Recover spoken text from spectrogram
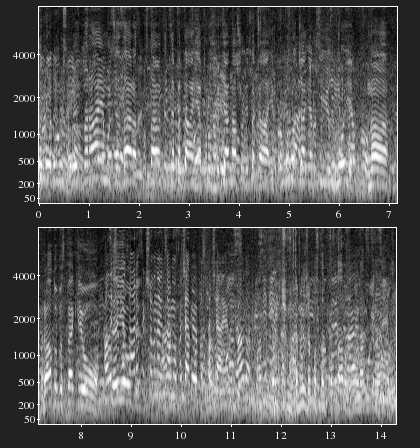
Ми збираємося зараз поставити це питання про збиття нашого літака і про постачання Росії зброї на Раду безпеки ООН. Але Це чому от- зараз, якщо вона від самого початку постачає? Чому? Та ми вже поста- поставили 12 разів.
